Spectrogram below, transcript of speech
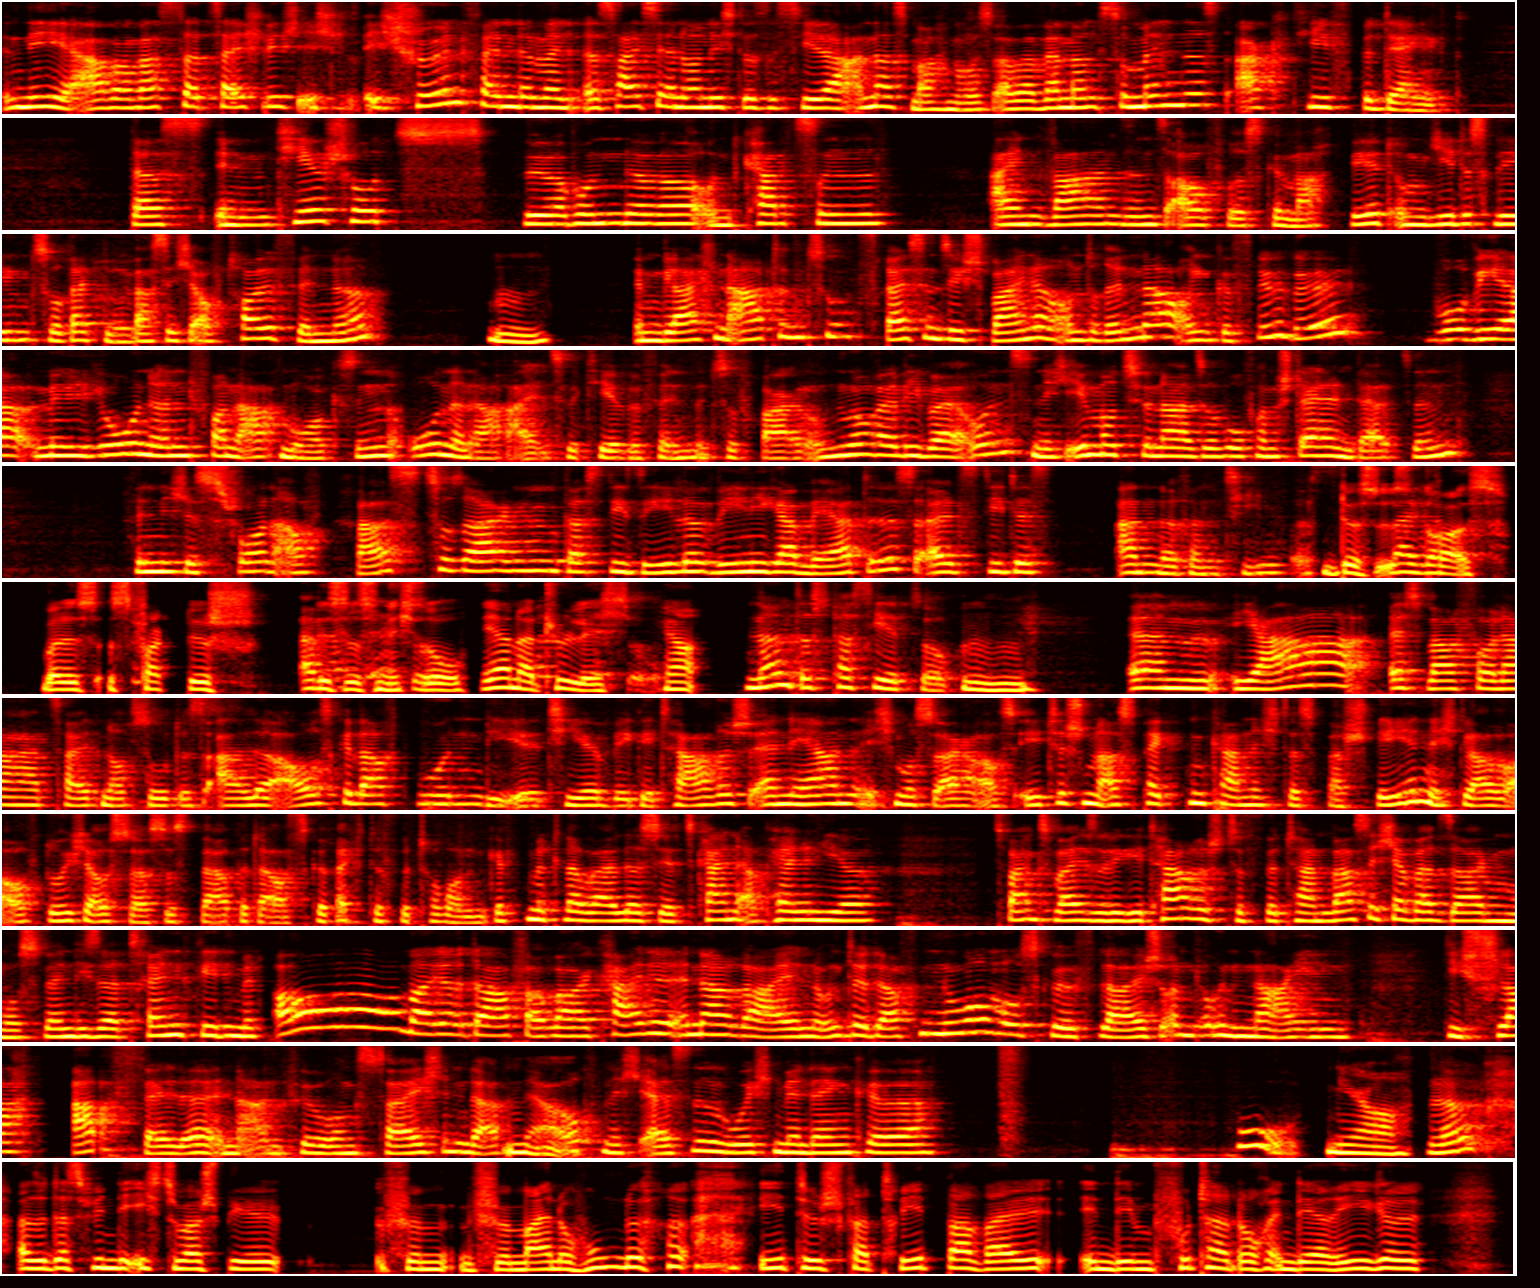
nee, aber was tatsächlich ich, ich schön fände, wenn, das heißt ja noch nicht, dass es jeder anders machen muss, aber wenn man zumindest aktiv bedenkt, dass im Tierschutz für Hunde und Katzen ein Wahnsinnsaufriss gemacht wird, um jedes Leben zu retten, was ich auch toll finde. Mhm. Im gleichen Atemzug fressen sie Schweine und Rinder und Geflügel, wo wir Millionen von abmurksen, ohne nach Einzeltierbefinden zu fragen. Und nur weil die bei uns nicht emotional so hoch im Stellenwert sind, finde ich es schon auch krass zu sagen, dass die Seele weniger wert ist als die des anderen Tieres. Das ist Weil krass, weil es ist faktisch, ist es es ist nicht so. so. Ja, natürlich. so. Ja. Ne, das passiert so. Ähm, ja, es war vor langer Zeit noch so, dass alle ausgelacht wurden, die ihr Tier vegetarisch ernähren. Ich muss sagen, aus ethischen Aspekten kann ich das verstehen. Ich glaube auch durchaus, dass es da bedarfsgerechte Fütterungen gibt mittlerweile. Ist jetzt kein Appell hier, zwangsweise vegetarisch zu füttern. Was ich aber sagen muss, wenn dieser Trend geht mit, oh, weil er darf aber keine Innereien und er darf nur Muskelfleisch und oh nein, die Schlachtabfälle in Anführungszeichen darf er auch nicht essen, wo ich mir denke, uh, Ja. ne? Also das finde ich zum Beispiel für, für meine Hunde ethisch vertretbar, weil in dem Futter doch in der Regel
